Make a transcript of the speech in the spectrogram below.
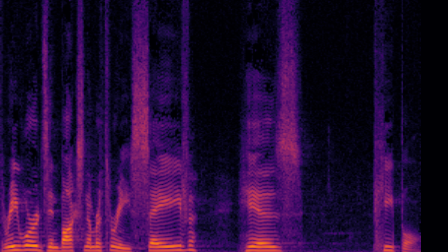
Three words in box number three save his people.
